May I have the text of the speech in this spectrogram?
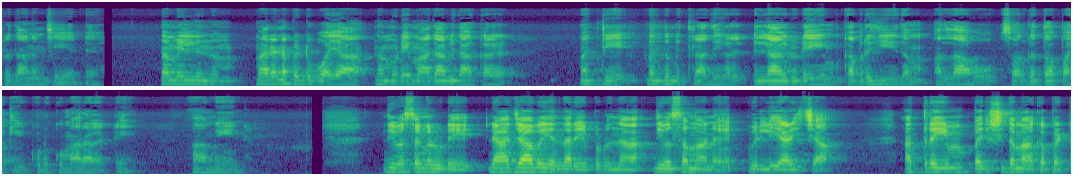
പ്രദാനം ചെയ്യട്ടെ. നമ്മിൽ നിന്നും മരണപ്പെട്ടു പോയ നമ്മുടെ മാതാപിതാക്കൾ മറ്റ് ബന്ധുമിത്രാദികൾ എല്ലാവരുടെയും കബർ ജീവിതം അല്ലാഹു സ്വർഗത്തോപ്പാക്കി കൊടുക്കുമാറാകട്ടെ. ആമീൻ. ദിവസങ്ങളുടെ രാജാവ് എന്നറിയപ്പെടുന്ന ദിവസമാണ് വെള്ളിയാഴ്ച. അത്രയും പരിശുദ്ധമാക്കപ്പെട്ട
